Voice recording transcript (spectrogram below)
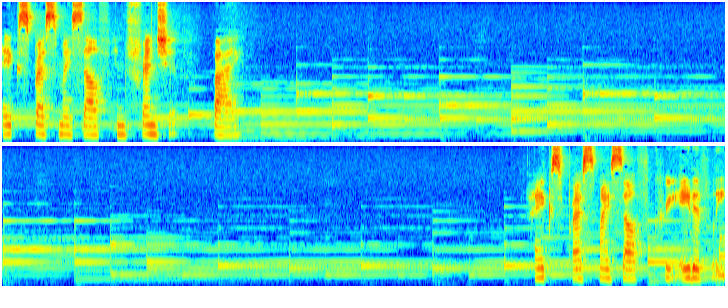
I express myself in friendship. By I express myself creatively.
